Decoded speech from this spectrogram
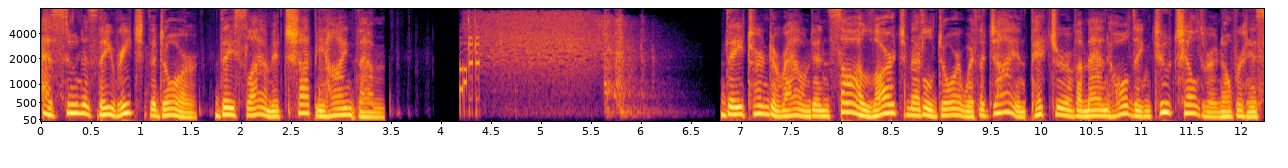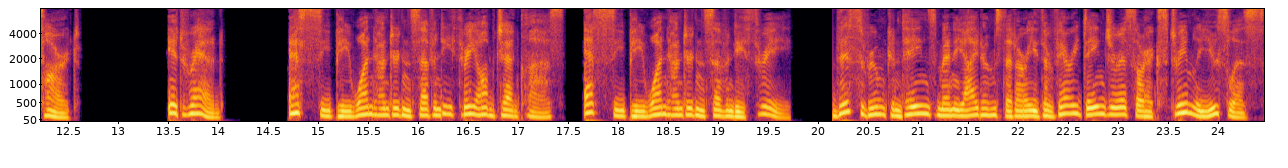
As soon as they reached the door, they slammed it shut behind them. They turned around and saw a large metal door with a giant picture of a man holding two children over his heart. It read, SCP-173 Object Class, SCP-173. This room contains many items that are either very dangerous or extremely useless.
